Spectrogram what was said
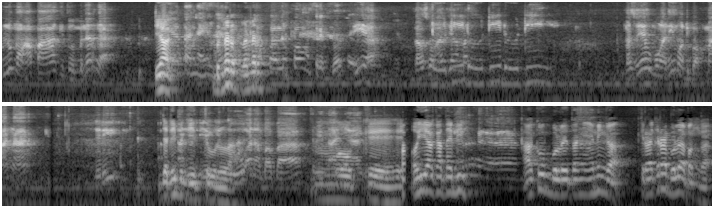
lu mau apa gitu bener nggak Ya, Dia tanyain bener, aja, bener. "Kenapa lu kok iya gini?" langsung aja Dodi, mas Dodi, Dodi. maksudnya hubungan ini mau dibawa ke mana jadi Jadi ya begitulah. gitu, anak baba ceritanya Oke. Oh iya Kak Teddy, aku boleh tanya ini nggak? Kira-kira boleh apa enggak?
